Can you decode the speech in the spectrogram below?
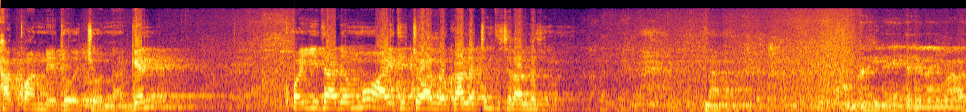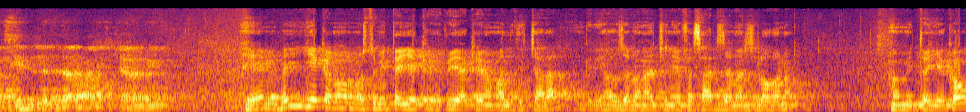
ሐቋን ነው የተወችውና ግን ቆይታ ደግሞ አይትቸዋለሁ ካለችም ትችላለች ነው ና በዚህ ላይ የተገናኙ ማለት ሴት ለትዳር ማለት ይቻላል ወይ? ይህም በየቀኑ ውስጥ የሚጠየቅ ጥያቄ ነው ማለት ይቻላል። እንግዲህ ያው ዘመናችን የፈሳድ ዘመን ስለሆነ ነው የሚጠየቀው።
